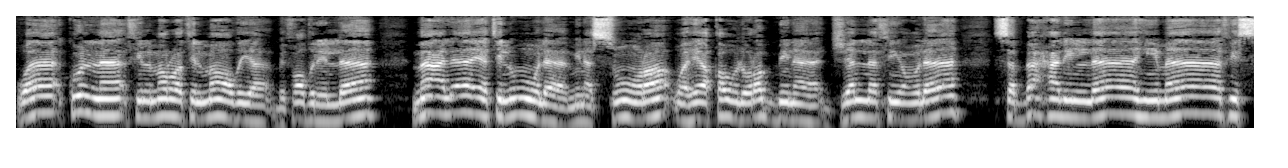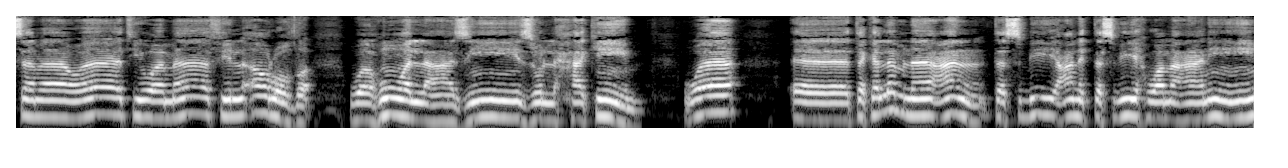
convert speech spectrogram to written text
وكنا في المرة الماضية بفضل الله مع الآية الأولى من السورة وهي قول ربنا جل في علاه سبح لله ما في السماوات وما في الأرض وهو العزيز الحكيم. وتكلمنا عن تسبيح عن التسبيح ومعانيه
